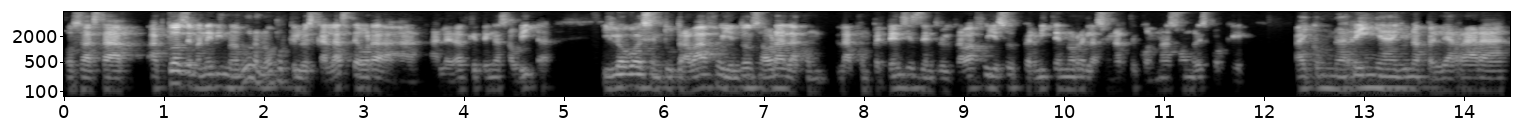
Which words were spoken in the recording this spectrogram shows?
o sea, hasta actúas de manera inmadura, ¿no? Porque lo escalaste ahora a, a la edad que tengas ahorita y luego es en tu trabajo y entonces ahora la, la, competencia es dentro del trabajo y eso permite no relacionarte con más hombres porque hay como una riña y una pelea rara,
